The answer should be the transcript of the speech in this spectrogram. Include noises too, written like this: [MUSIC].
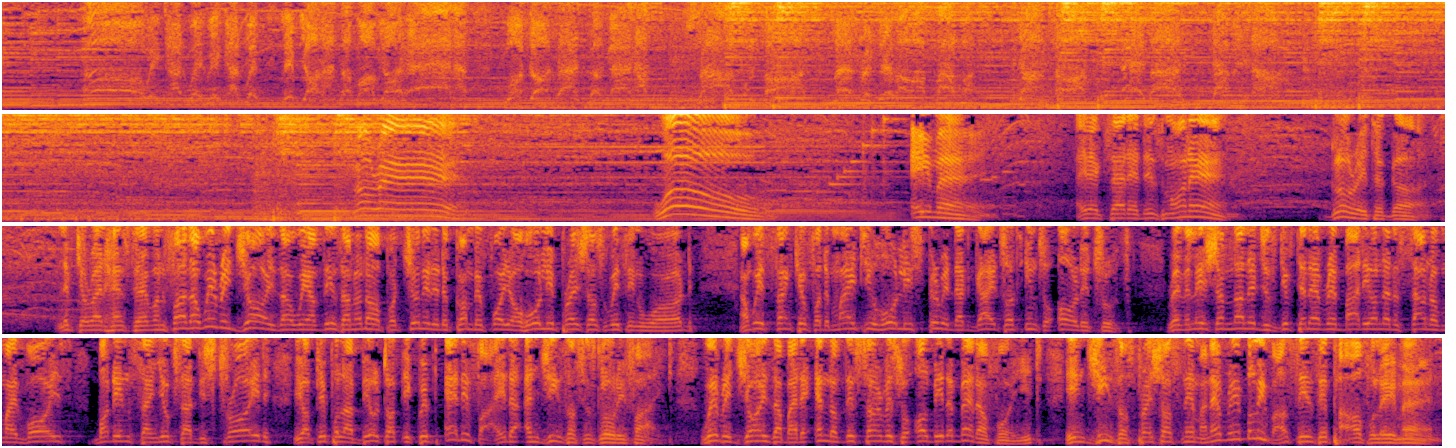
Oh, we can't wait, we can't wait. Lift your hands above your head. Put those hands together. Shout to God. Let's receive our power. Don't. Amen. Damn it now. Glory. Whoa. Amen. Are you excited this morning? Glory to God. Lift your right hands to heaven. Father, we rejoice that we have this another opportunity to come before your holy, precious, within word. And we thank you for the mighty Holy Spirit that guides us into all the truth. Revelation knowledge is gifted everybody under the sound of my voice. Burdens and yokes are destroyed. Your people are built up, equipped, edified, and Jesus is glorified. We rejoice that by the end of this service we'll all be the better for it. In Jesus' precious name. And every believer says a powerful amen.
